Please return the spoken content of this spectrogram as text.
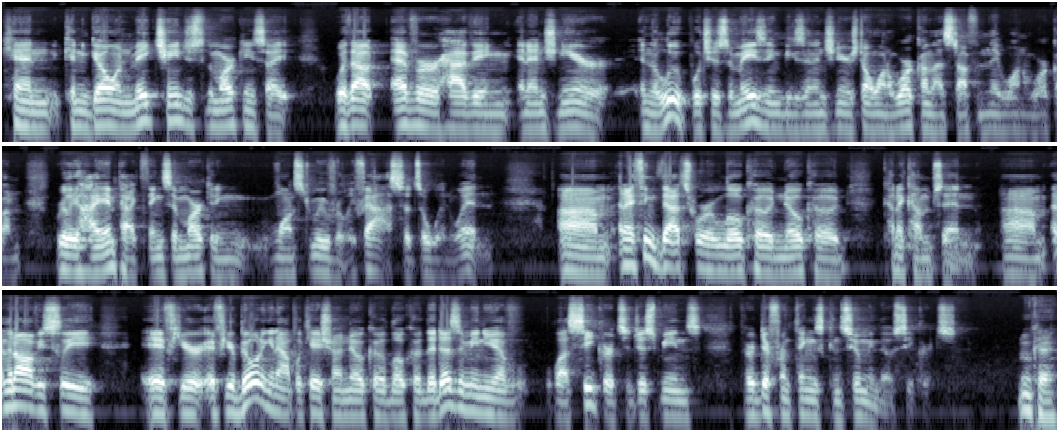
can can go and make changes to the marketing site without ever having an engineer in the loop, which is amazing because engineers don't want to work on that stuff and they want to work on really high impact things. And marketing wants to move really fast, so it's a win win. Um, and I think that's where low code, no code kind of comes in. Um, and then obviously, if you're if you're building an application on no code, low code, that doesn't mean you have less secrets. It just means there are different things consuming those secrets. Okay.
